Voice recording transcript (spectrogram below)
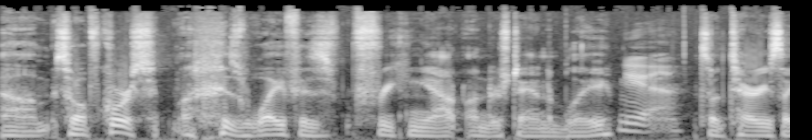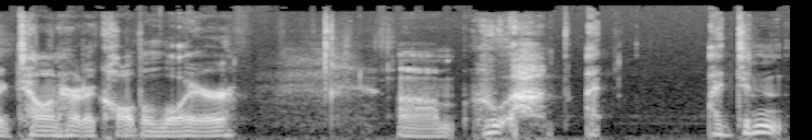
Um, so of course his wife is freaking out, understandably. Yeah. So Terry's like telling her to call the lawyer. Um, who I I didn't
